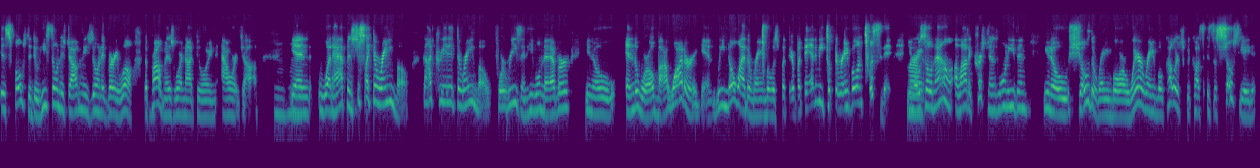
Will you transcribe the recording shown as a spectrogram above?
is supposed to do. He's doing his job and he's doing it very well. The problem is we're not doing our job. Mm-hmm. And what happens, just like the rainbow, God created the rainbow for a reason. He will never, you know, end the world by water again. We know why the rainbow was put there, but the enemy took the rainbow and twisted it. You right. know, so now a lot of Christians won't even you know, show the rainbow or wear rainbow colors because it's associated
